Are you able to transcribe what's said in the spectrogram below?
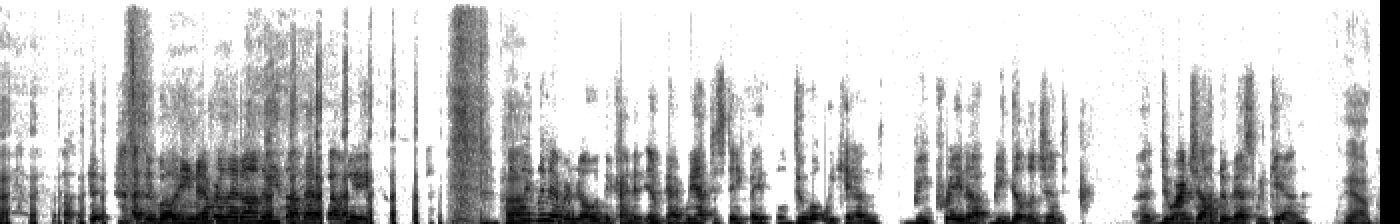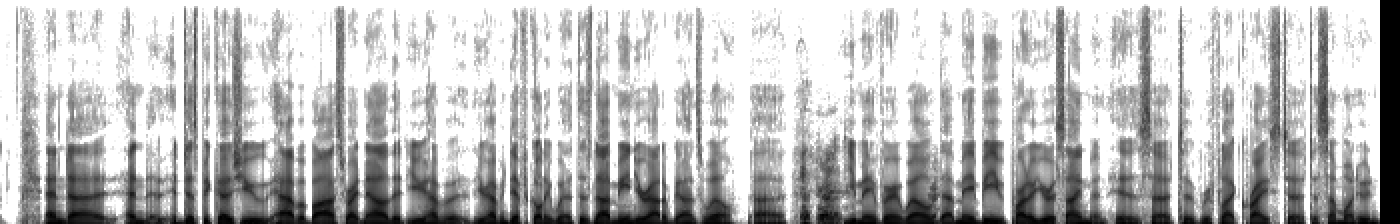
I said, Well, he never let on that he thought that about me. Huh. We, we never know the kind of impact. We have to stay faithful, do what we can, be prayed up, be diligent, uh, do our job the best we can. Yeah and uh, and just because you have a boss right now that you have a, you're having difficulty with does not mean you're out of God's will. Uh, That's right. You may very well right. that may be part of your assignment is uh, to reflect Christ to, to someone who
